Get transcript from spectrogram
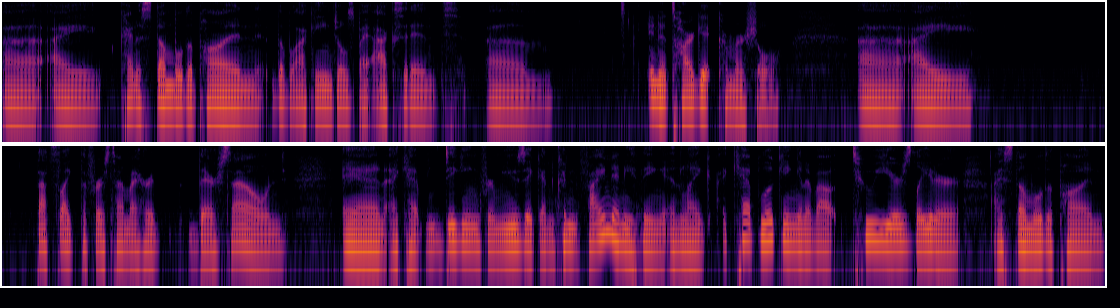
uh, I kind of stumbled upon the Black Angels by accident um, in a Target commercial. Uh, I that's like the first time I heard their sound and I kept digging for music and couldn't find anything. And like I kept looking and about 2 years later I stumbled upon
